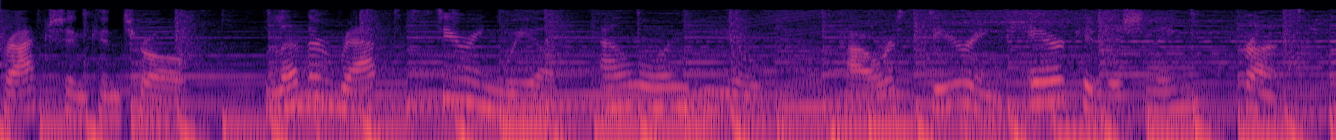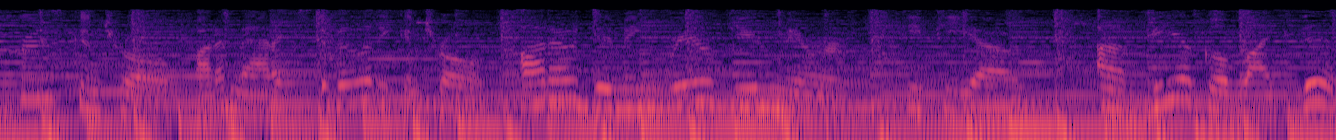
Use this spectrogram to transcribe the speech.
traction control, leather-wrapped steering wheel, alloy wheels, power steering, air conditioning, front, cruise control, automatic stability control, auto-dimming rear view mirror, PPO. A vehicle like this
